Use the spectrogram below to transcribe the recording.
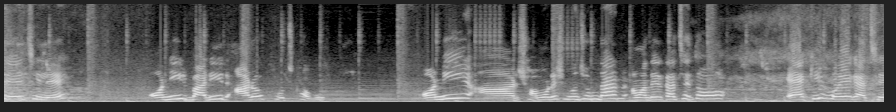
চেয়েছিলে অনির বাড়ির আরও খোঁজ খবর। অনি আর সমরেশ মজুমদার আমাদের কাছে তো একই হয়ে গেছে,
